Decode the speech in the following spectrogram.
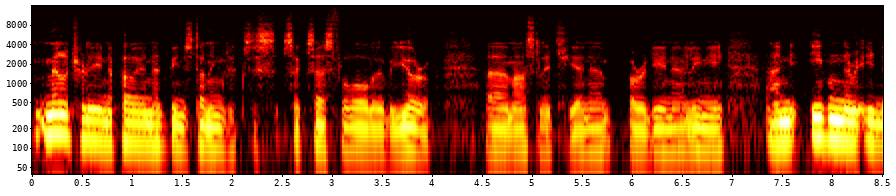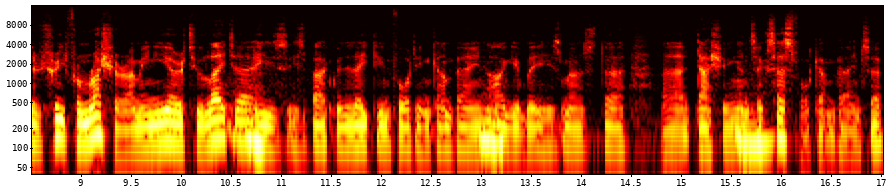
militarily, Napoleon had been stunningly su- successful all over Europe. Um, Austerlitz, Jena, Borodino, Ligny, and even the, in the retreat from Russia. I mean, a year or two later, mm. he's he's back with his 1814 campaign, mm. arguably his most uh, uh, dashing and mm. successful campaign. So,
